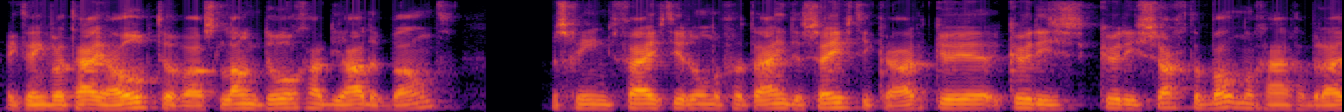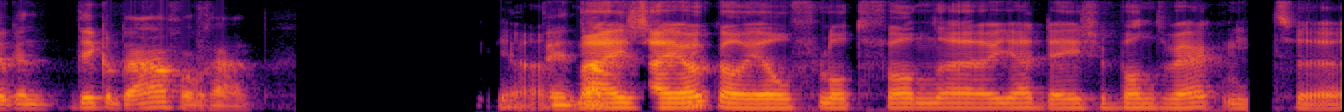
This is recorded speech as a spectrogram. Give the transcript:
Ik denk wat hij hoopte was, lang doorgaan die harde band. Misschien 15 ronden voor het eind de safety car. Kun je, kun je, die, kun je die zachte band nog gaan gebruiken en dik op de aanval gaan. Ja. Maar dat- hij zei ook al heel vlot van, eh, ja, deze band werkt niet. eh,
